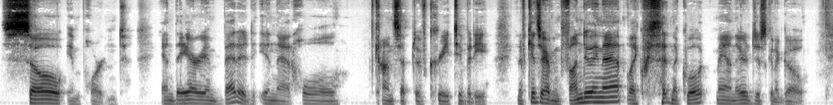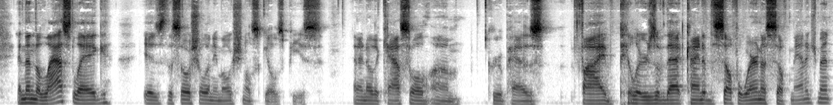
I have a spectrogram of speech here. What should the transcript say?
So important. And they are embedded in that whole concept of creativity. And if kids are having fun doing that, like we said in the quote, man, they're just going to go. And then the last leg is the social and emotional skills piece. And I know the CASEL um, group has five pillars of that kind of self awareness, self management,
